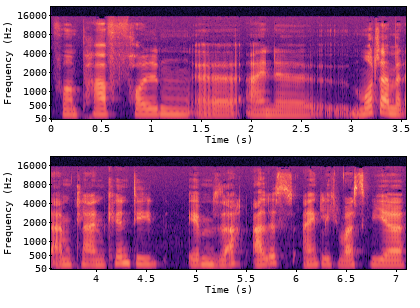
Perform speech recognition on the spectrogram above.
vor ein paar Folgen äh, eine Mutter mit einem kleinen Kind, die eben sagt, alles eigentlich, was wir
